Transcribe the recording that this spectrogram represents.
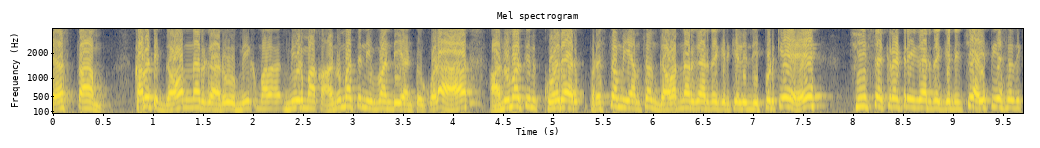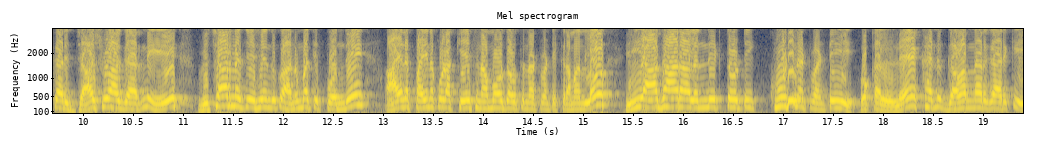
చేస్తాం. కాబట్టి గవర్నర్ గారు మీకు మీరు మాకు అనుమతిని ఇవ్వండి అంటూ కూడా అనుమతిని కోరారు. ప్రస్తుతం ఈ అంశం గవర్నర్ గారి దగ్గరికి వెళ్ళింది. ఇప్పటికే చీఫ్ సెక్రటరీ గారి దగ్గర నుంచి ఐపీఎస్ అధికారి జాషువా గారిని విచారణ చేసేందుకు అనుమతి పొంది ఆయన పైన కూడా కేసు నమోదవుతున్నటువంటి క్రమంలో ఈ ఆధారాలన్నిటితోటి కూడినటువంటి ఒక లేఖను గవర్నర్ గారికి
